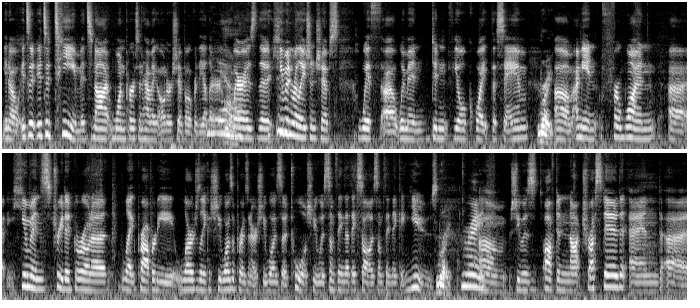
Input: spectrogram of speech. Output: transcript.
you know, it's a it's a team. It's not one person having ownership over the other. Yeah. Whereas the human relationships with uh, women didn't feel quite the same. Right. Um, I mean, for one, uh, humans treated Garona like property largely because she was a prisoner. She was a tool. She was something that they saw as something they could use. right. Right. Um, she was often not trusted and, uh,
